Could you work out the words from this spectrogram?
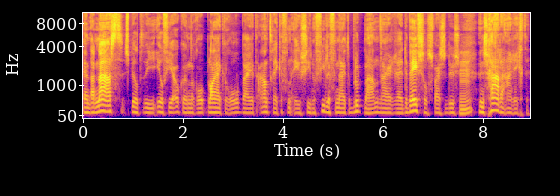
En daarnaast speelt die IL-4 ook een rol, belangrijke rol bij het aantrekken van eosinofielen vanuit de bloedbaan naar eh, de weefsels, waar ze dus Mhm. hun schade aanrichten.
